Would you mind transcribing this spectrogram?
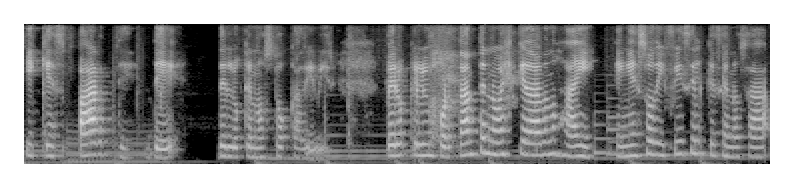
y que es parte de, de lo que nos toca vivir, pero que lo importante no es quedarnos ahí, en eso difícil que se nos ha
